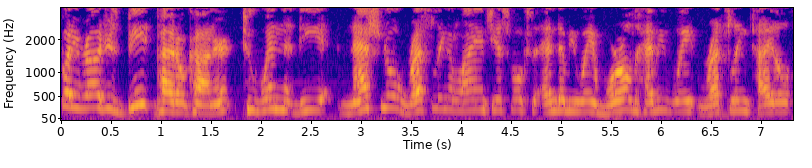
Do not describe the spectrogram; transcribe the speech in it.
Buddy Rogers beat Pat O'Connor to win the National Wrestling Alliance, yes, folks, the NWA World Heavyweight Wrestling title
